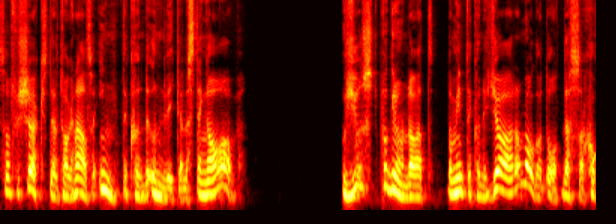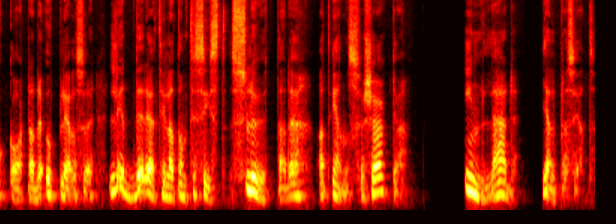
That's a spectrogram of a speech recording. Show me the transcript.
som försöksdeltagarna alltså inte kunde undvika eller stänga av. Och just på grund av att de inte kunde göra något åt dessa chockartade upplevelser ledde det till att de till sist slutade att ens försöka. Inlärd hjälplöshet.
